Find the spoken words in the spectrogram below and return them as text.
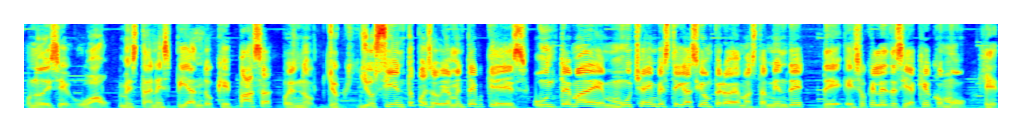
Uno dice, wow, me están espiando, ¿qué pasa? Pues no, yo, yo siento pues obviamente que es un tema de mucha investigación, pero además también de, de eso que les decía que como que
